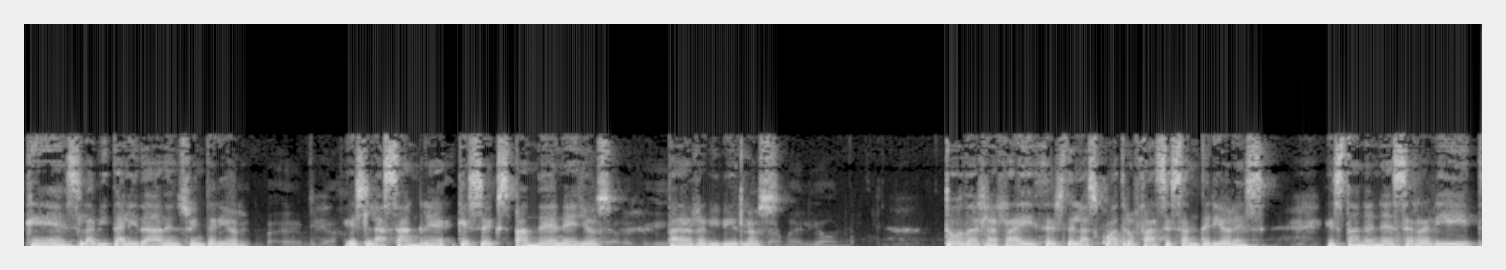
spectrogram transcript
que es la vitalidad en su interior. Es la sangre que se expande en ellos para revivirlos. Todas las raíces de las cuatro fases anteriores están en ese Revit,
